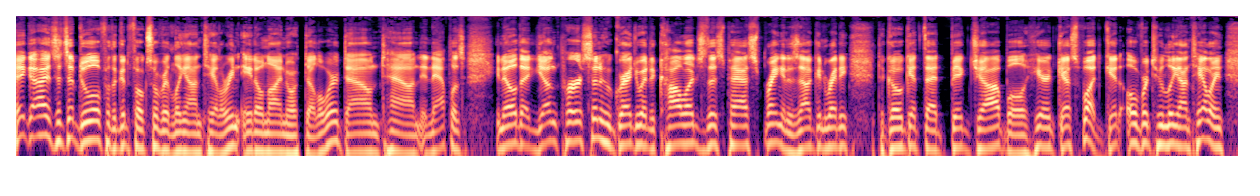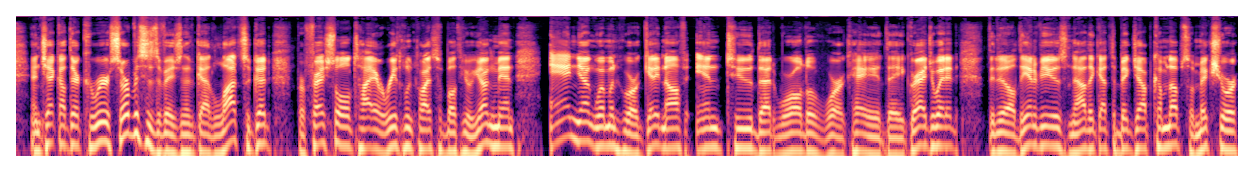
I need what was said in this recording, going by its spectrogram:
Hey guys, it's Abdul for the good folks over at Leon Tailoring, 809 North Delaware, downtown Indianapolis. You know that young person who graduated college this past spring and is now getting ready to go get that big job? Well, here, guess what? Get over to Leon Tailoring and check out their career services division. They've got lots of good professional attire, reasonably priced for both your young men and young women who are getting off into that world of work. Hey, they graduated, they did all the interviews, now they got the big job coming up, so make sure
